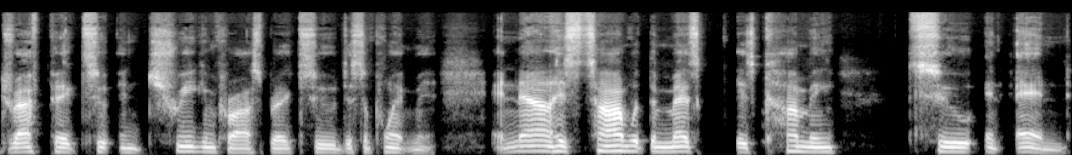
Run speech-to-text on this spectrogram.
draft pick to intriguing prospect to disappointment. And now his time with the Mets is coming to an end.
